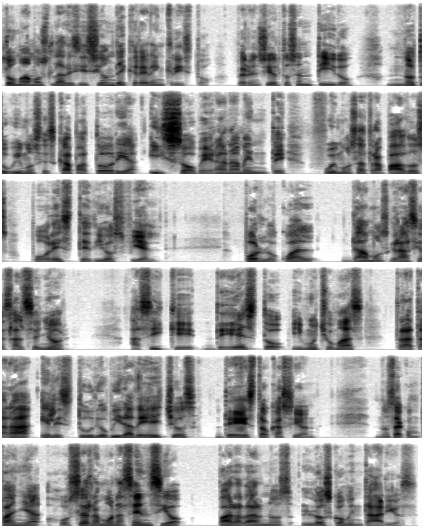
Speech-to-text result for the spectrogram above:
tomamos la decisión de creer en Cristo, pero en cierto sentido no tuvimos escapatoria y soberanamente fuimos atrapados por este Dios fiel. Por lo cual damos gracias al Señor. Así que de esto y mucho más tratará el estudio Vida de Hechos de esta ocasión. Nos acompaña José Ramón Asensio para darnos los comentarios.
